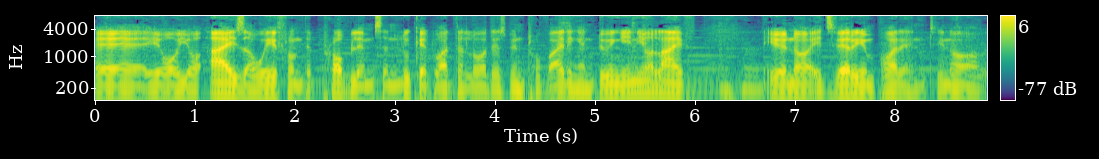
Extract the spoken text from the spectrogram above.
uh, or your eyes away from the problems and look at what the Lord has been providing and doing in your life. Mm-hmm. You know, it's very important. You know,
